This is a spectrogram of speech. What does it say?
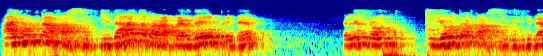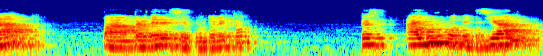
hay una facilidad para perder el primer electrón y otra facilidad para perder el segundo electrón. Entonces, hay un potencial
